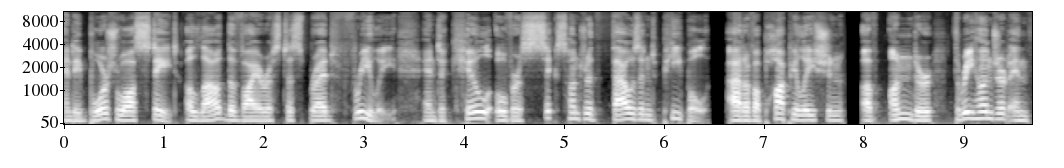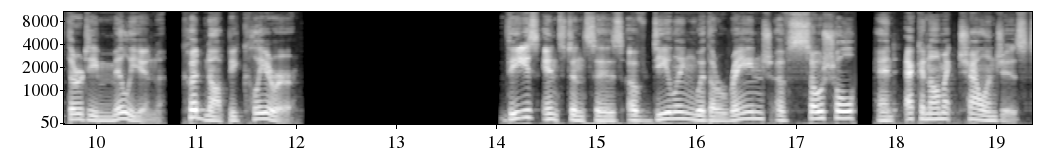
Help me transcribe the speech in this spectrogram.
and a bourgeois state allowed the virus to spread freely and to kill over 600,000 people out of a population of under 330 million could not be clearer. These instances of dealing with a range of social and economic challenges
